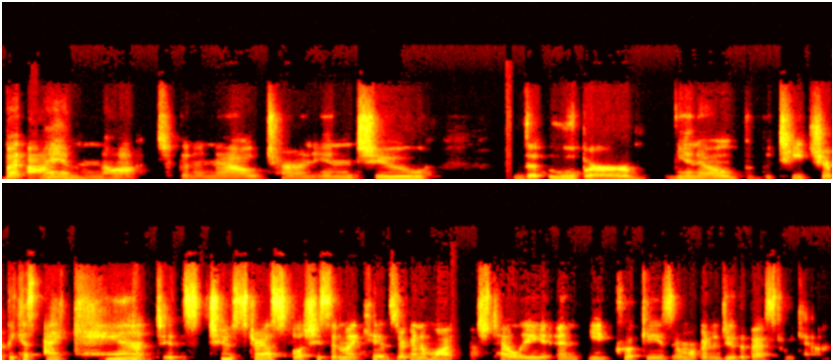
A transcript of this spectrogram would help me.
But I am not going to now turn into the Uber, you know, teacher because I can't. It's too stressful. She said, My kids are going to watch telly and eat cookies, and we're going to do the best we can.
